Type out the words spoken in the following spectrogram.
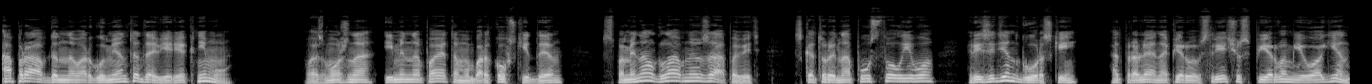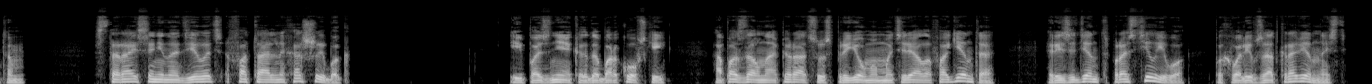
оправданного аргумента доверия к нему. Возможно, именно поэтому Барковский Дэн вспоминал главную заповедь, с которой напутствовал его резидент Горский, отправляя на первую встречу с первым его агентом. «Старайся не наделать фатальных ошибок». И позднее, когда Барковский опоздал на операцию с приемом материалов агента, резидент простил его, похвалив за откровенность.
